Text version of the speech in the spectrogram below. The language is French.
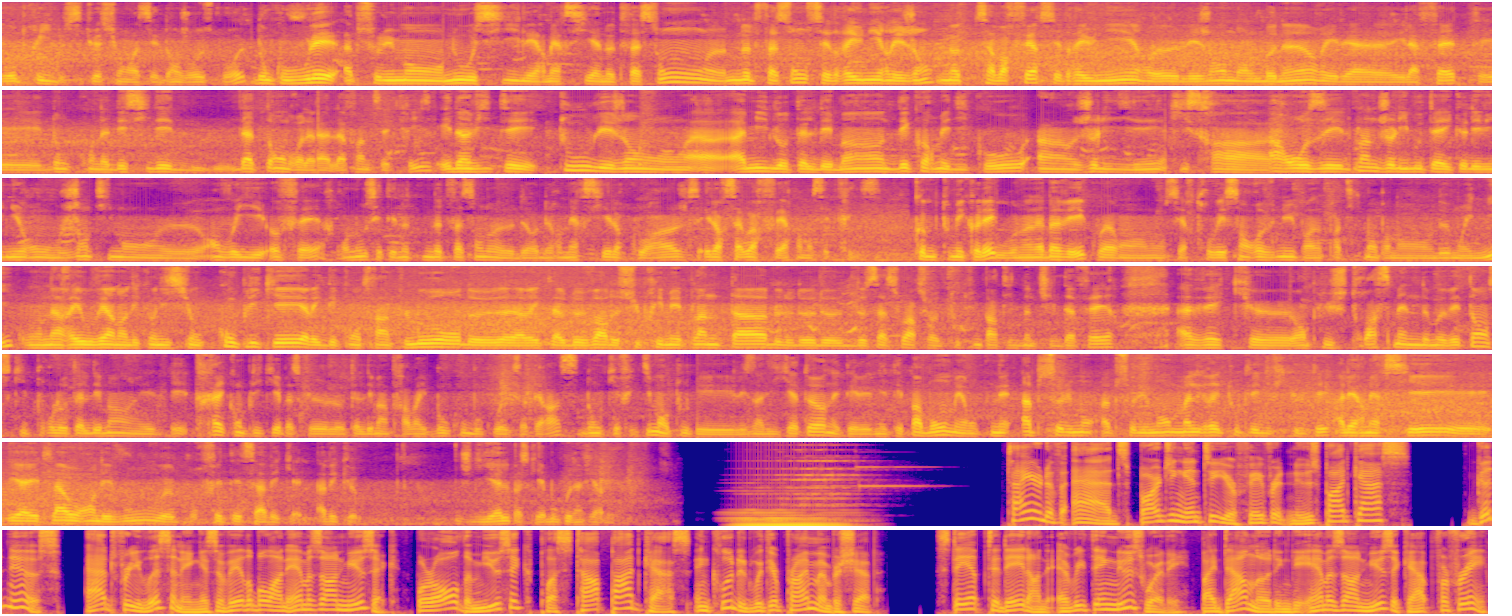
et au prix de situations assez dangereuses pour eux. Donc on voulait absolument nous aussi les remercier à notre façon. Notre façon c'est de réunir les gens. Notre savoir-faire c'est de réunir les gens dans le bonheur et la, et la fête. Et donc on a décidé d'attendre la, la fin de cette crise et d'inviter tous les gens amis de l'hôtel des bains, des corps médicaux, à un joli dîner qui sera arrosé de plein de jolies bouteilles que des vignerons gentiment euh, envoyés offerts. Pour nous, c'était notre, notre façon de, remercier leur courage et leur savoir-faire pendant cette crise. Comme tous mes collègues, on en a bavé, quoi. On, s'est retrouvé sans revenus pratiquement pendant deux mois et demi. On a réouvert dans des conditions compliquées, avec des contraintes lourdes, euh, avec le devoir de supprimer plein de tables, de, de- s'asseoir sur toute une partie de notre chiffre d'affaires, avec euh, en plus trois semaines de mauvais temps, ce qui pour l'hôtel des bains est, très compliqué parce que l'hôtel des bains travaille beaucoup, beaucoup avec sa terrasse. Donc effectivement, tous les, les indicateurs n'étaient pas bons, mais on tenait absolument, absolument, malgré toutes les difficultés, à les remercier et, et à être là au rendez-vous euh, pour fêter ça avec elles, avec eux. Je dis elles parce qu'il y a beaucoup d'infirmières. Tired of ads barging into your favorite news podcasts? Good news. Ad-free listening is available on Amazon Music for all the music plus top podcasts included with your Prime membership. Stay up to date on everything newsworthy by downloading the Amazon Music app for free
